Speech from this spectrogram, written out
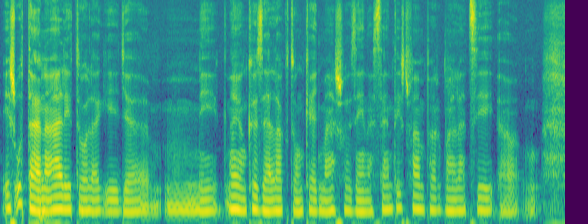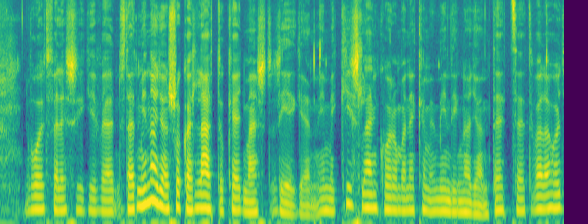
és utána állítólag így mi nagyon közel laktunk egymáshoz, én a Szent István Parkban, Laci a volt feleségével. Tehát mi nagyon sokat láttuk egymást régen. Én még kislánykoromban nekem ő mindig nagyon tetszett. Valahogy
